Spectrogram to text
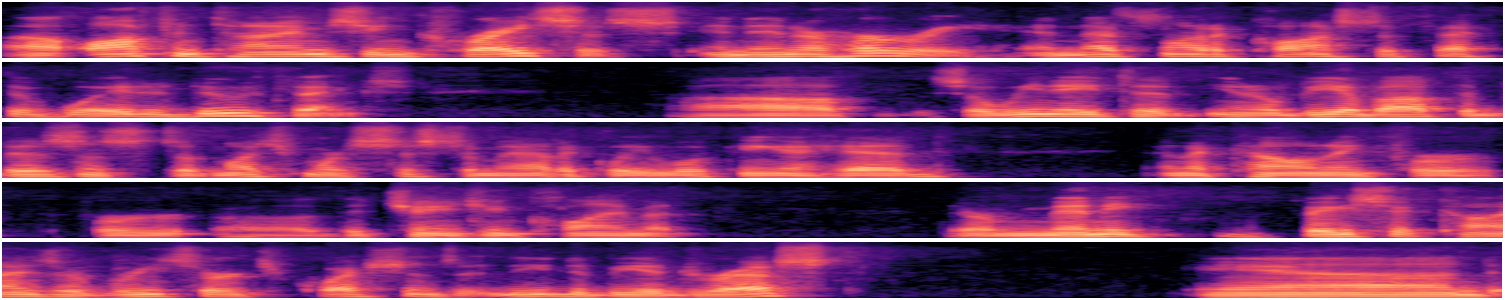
uh, oftentimes in crisis and in a hurry. And that's not a cost-effective way to do things. Uh, So we need to, you know, be about the business of much more systematically looking ahead and accounting for, for uh, the changing climate. There are many basic kinds of research questions that need to be addressed. And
